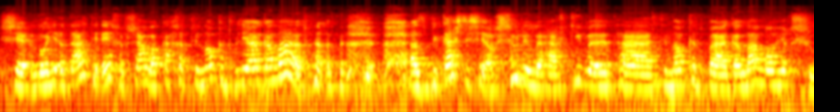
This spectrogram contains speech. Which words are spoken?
שלא ידעתי איך אפשר לקחת תינוקת בלי עגלה. אז ביקשתי שירשו לי להרכיב את התינוקת בעגלה, לא הרשו.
